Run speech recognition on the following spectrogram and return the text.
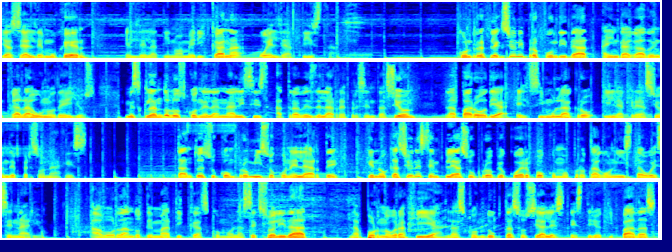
ya sea el de mujer, el de latinoamericana o el de artista. Con reflexión y profundidad ha indagado en cada uno de ellos, mezclándolos con el análisis a través de la representación, la parodia, el simulacro y la creación de personajes. Tanto es su compromiso con el arte que en ocasiones emplea su propio cuerpo como protagonista o escenario, abordando temáticas como la sexualidad, la pornografía, las conductas sociales estereotipadas,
